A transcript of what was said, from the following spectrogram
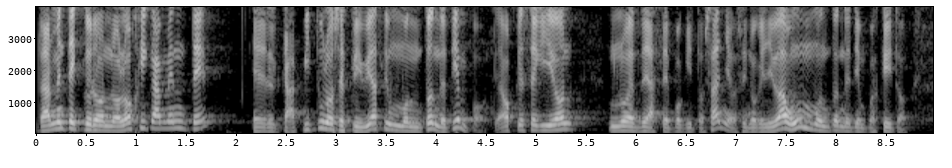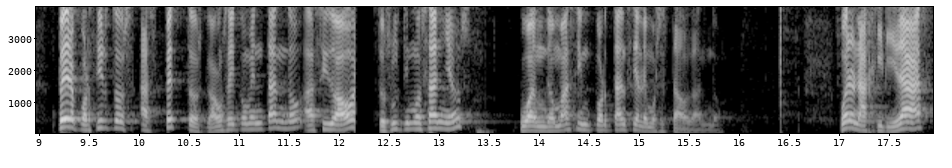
Realmente, cronológicamente, el capítulo se escribió hace un montón de tiempo. Digamos que ese guion no es de hace poquitos años, sino que lleva un montón de tiempo escrito. Pero por ciertos aspectos que vamos a ir comentando, ha sido ahora, estos últimos años, cuando más importancia le hemos estado dando. Bueno, en agilidad,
